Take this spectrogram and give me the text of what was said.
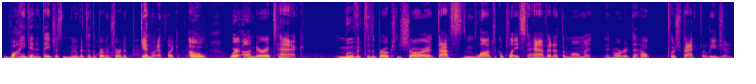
Why didn't they just move it to the Broken Shore to begin with? Like, oh, we're under attack. Move it to the Broken Shore. That's the logical place to have it at the moment in order to help push back the Legion.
